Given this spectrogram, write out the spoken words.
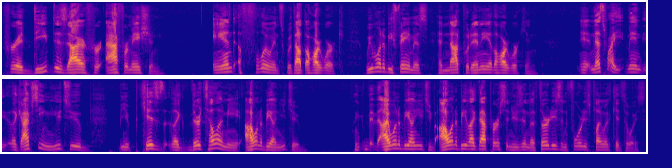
for a deep desire for affirmation and affluence without the hard work. We want to be famous and not put any of the hard work in. And that's why, man, like I've seen YouTube you know, kids, like they're telling me, I want to be on YouTube. I want to be on YouTube. I want to be like that person who's in the 30s and 40s playing with kid toys.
